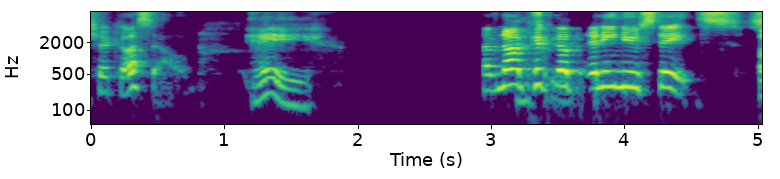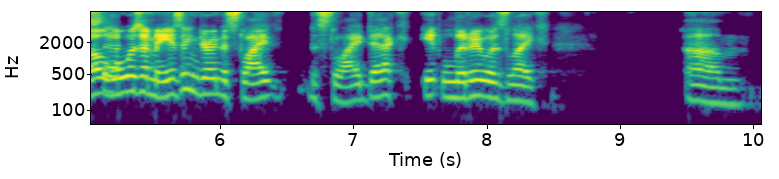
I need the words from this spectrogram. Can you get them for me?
Check us out. Hey. Have not That's picked good. up any new states. Oh, so- what was amazing during the slide the slide deck? It literally was like, um,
